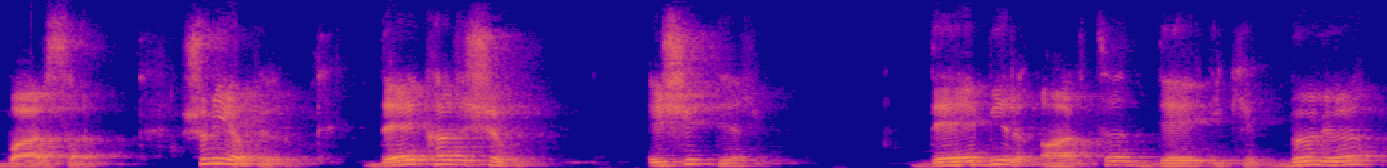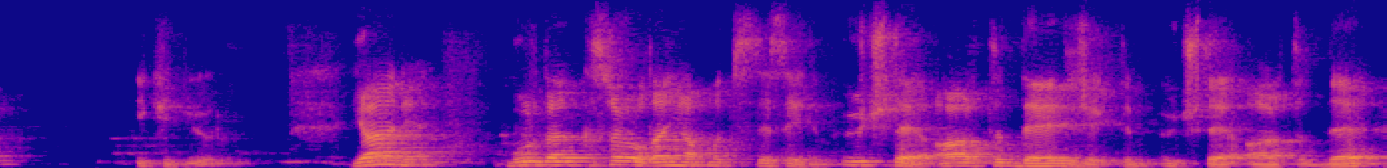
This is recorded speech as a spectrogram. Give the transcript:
varsa şunu yapıyorum. D karışım eşittir D1 artı D2 bölü 2 diyorum. Yani burada kısa yoldan yapmak isteseydim 3D artı D diyecektim. 3D artı D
